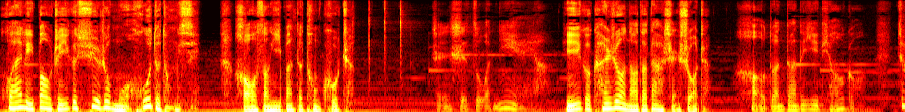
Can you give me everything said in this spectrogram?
怀里抱着一个血肉模糊的东西，嚎丧一般的痛哭着。真是作孽呀！一个看热闹的大婶说着：“好端端的一条狗，就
